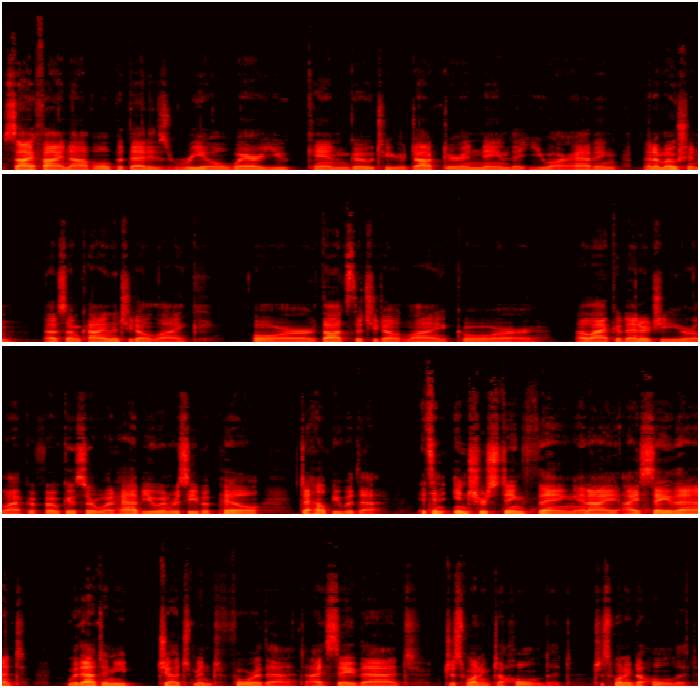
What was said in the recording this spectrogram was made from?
sci fi novel, but that is real, where you can go to your doctor and name that you are having an emotion of some kind that you don't like, or thoughts that you don't like, or a lack of energy or a lack of focus, or what have you, and receive a pill to help you with that it's an interesting thing, and I, I say that without any judgment for that. I say that just wanting to hold it, just wanting to hold it.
